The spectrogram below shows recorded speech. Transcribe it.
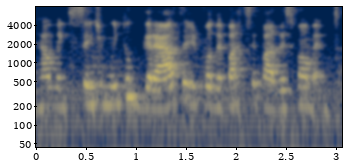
realmente se sente muito grata de poder participar desse momento.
